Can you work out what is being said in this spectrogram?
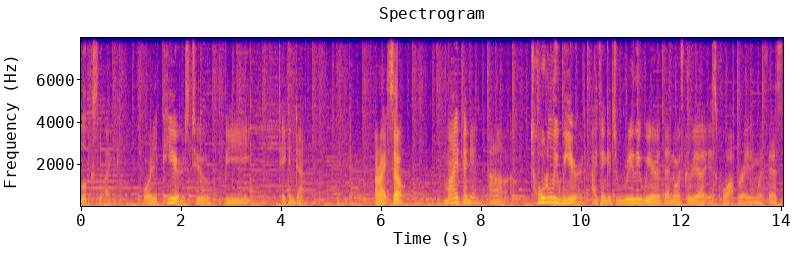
looks like, or it appears to, be taken down. All right, so my opinion, uh, totally weird. I think it's really weird that North Korea is cooperating with this.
